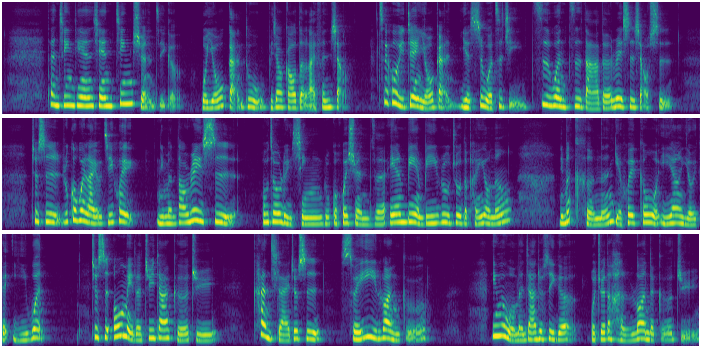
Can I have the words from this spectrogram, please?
但今天先精选几个我有感度比较高的来分享。最后一件有感，也是我自己自问自答的瑞士小事，就是如果未来有机会，你们到瑞士、欧洲旅行，如果会选择 Airbnb 入住的朋友呢，你们可能也会跟我一样有一个疑问，就是欧美的居家格局看起来就是随意乱格，因为我们家就是一个我觉得很乱的格局。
